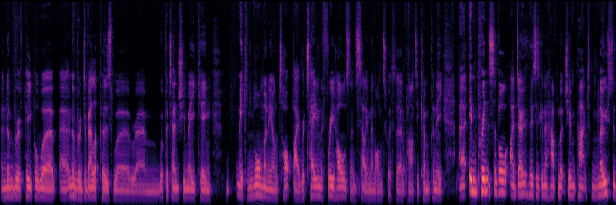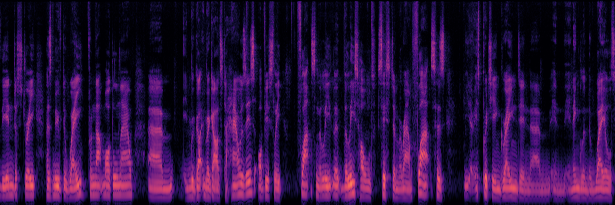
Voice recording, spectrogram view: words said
a number of people were, uh, a number of developers were um, were potentially making making more money on top by retaining the freeholds and selling them on to a third party company. Uh, in principle, I don't think this is going to have much impact. Most of the industry has moved away from that model now. Um, in, reg- in regards to houses, obviously, flats and the, le- the leasehold system around flats has you know, is pretty ingrained in um, in, in England and Wales,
